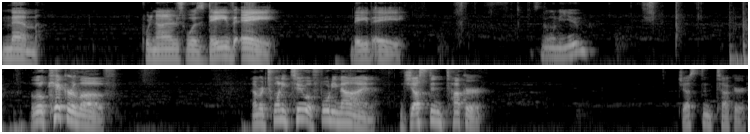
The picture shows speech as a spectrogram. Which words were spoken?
mem. 49ers was Dave A. Dave A. It's going to you. A little kicker love. Number 22 of 49, Justin Tucker. Justin Tucker.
